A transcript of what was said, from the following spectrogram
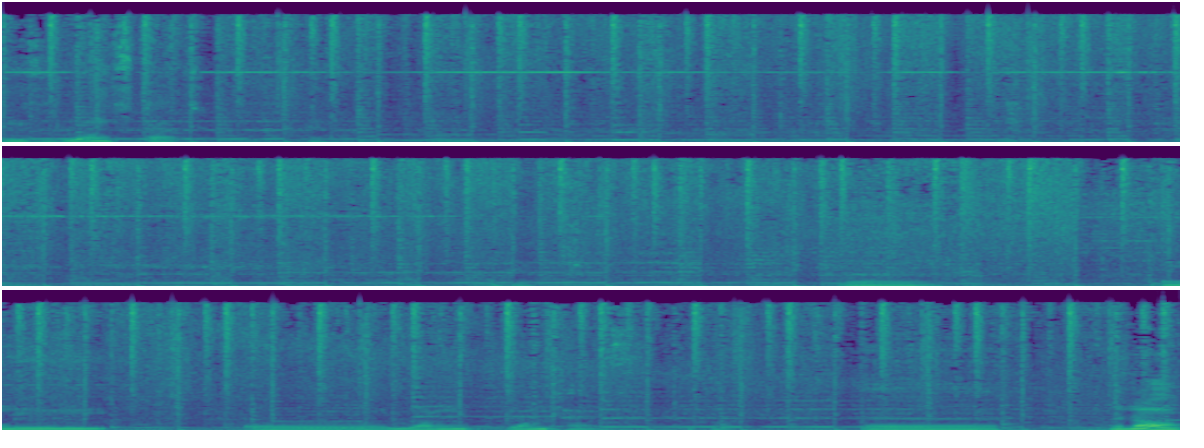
is long start. Uh, only uh, long one time. Okay. Uh, now, uh,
